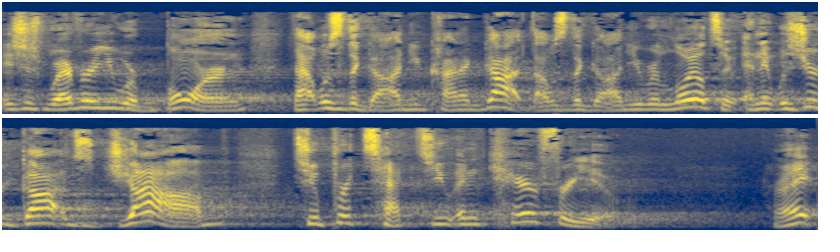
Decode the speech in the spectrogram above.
It's just wherever you were born, that was the god you kind of got. That was the god you were loyal to. And it was your God's job to protect you and care for you right?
